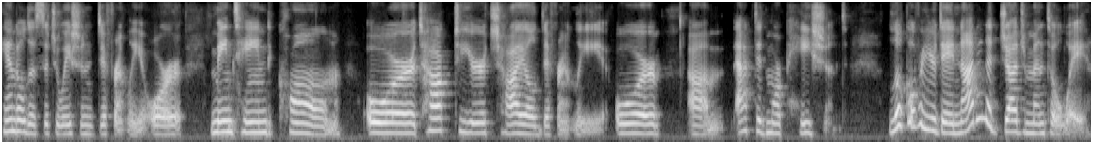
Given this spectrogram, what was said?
handled a situation differently or maintained calm or talked to your child differently or um, acted more patient. Look over your day, not in a judgmental way,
